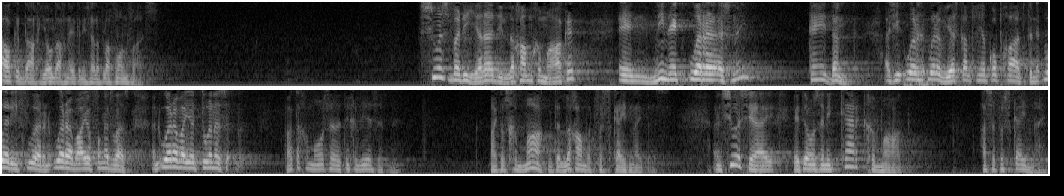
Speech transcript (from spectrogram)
elke dag heeldag net in dieselfde plafon vas. Soos wat die Here die liggaam gemaak het en nie net ore is nie, kan jy dink as jy oor oor 'n weerkant van jou kop gehad het en 'n oor hier voor en ore waar jou vingers was en ore waar jou tone wat 'n gemors sou dit nie gewees het nie. Maar hy het ons gemaak met 'n liggaam wat verskeidenheid is. En so sê hy, het hy ons in die kerk gemaak as 'n verskeidenheid.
